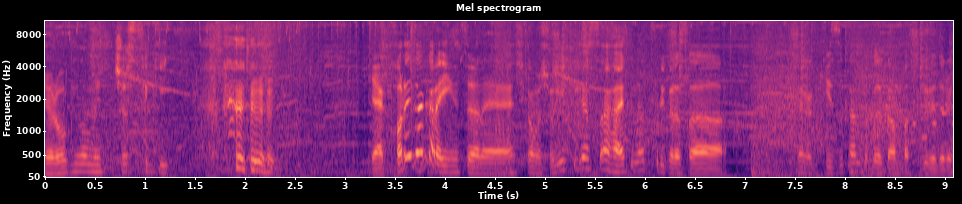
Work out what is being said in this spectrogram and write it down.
いやロケもめっちゃ素敵。いやこれだからいいんすよね。しかも初撃がさ速くなってるからさなんか気づかんとこで頑張ってくれてる。い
